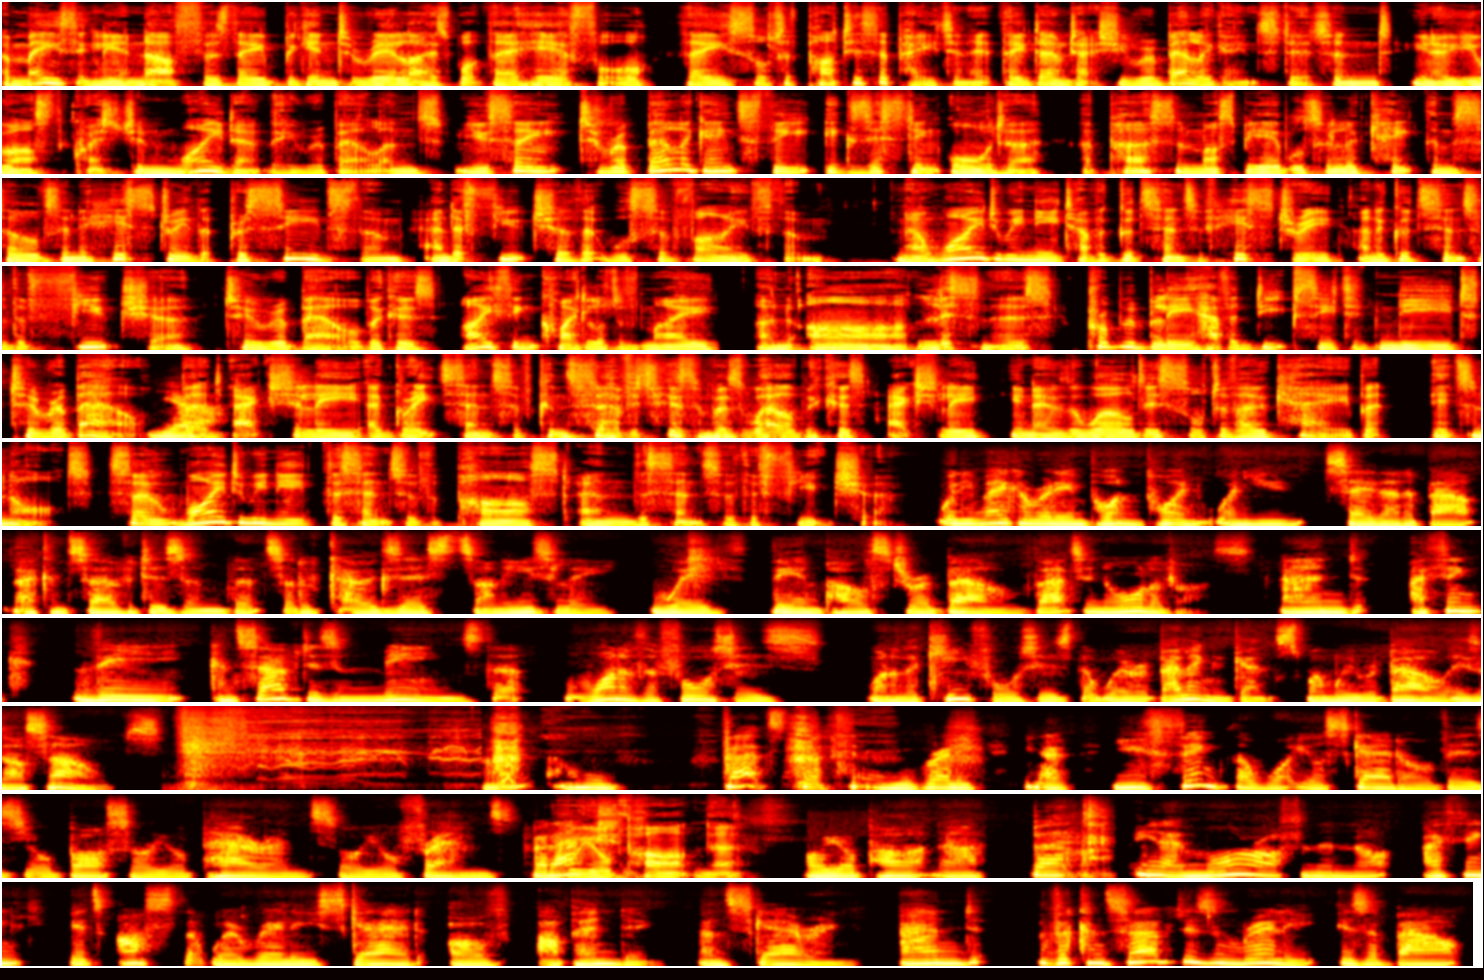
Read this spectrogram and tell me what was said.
amazingly enough, as they begin to realize what they're here for, they sort of participate in it. They don't actually rebel against it. And, you know, you ask the question, why don't they rebel? And you say to rebel against the existing order, a person must be able to locate themselves in a history that precedes them and a future that will survive them. Now, why do we need to have a good sense of history and a good sense of the future to rebel? Because I think quite a lot of my and our listeners probably have a deep seated need to rebel, yeah. but actually a great sense of conservatism as well, because actually, you know, the world is sort of okay, but it's not. So why do we need the sense of the past and the sense of the future? Well, you make a really important point when you say that about their conservatism that sort of coexists uneasily with the impulse to rebel. That's in all of us. And I think the conservatism means that one of the forces, one of the key forces that we're rebelling against when we rebel is ourselves. I mean, that's the thing you really, you know, you think that what you're scared of is your boss or your parents or your friends, but actually, or your partner. Or your partner. But, you know, more often than not, I think it's us that we're really scared of upending and scaring. And the conservatism really is about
